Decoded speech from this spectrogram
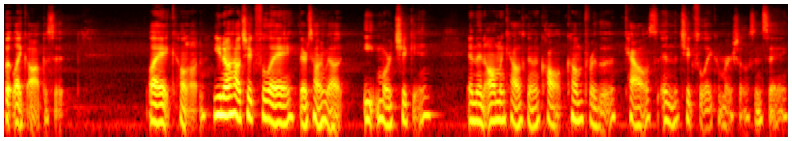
but like opposite. Like, hold on. You know how Chick-fil-A they're talking about eat more chicken and then Almond Cow's going to call come for the cows in the Chick-fil-A commercials and say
